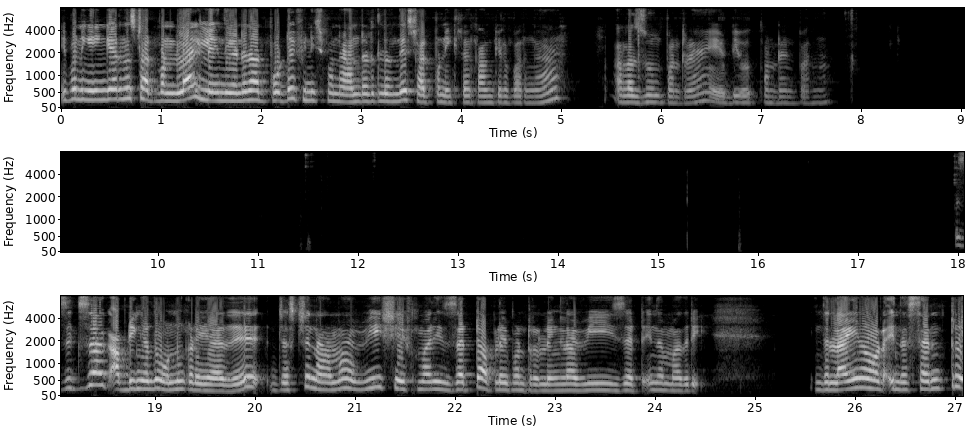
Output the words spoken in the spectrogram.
இப்போ நீங்கள் இங்கேருந்து ஸ்டார்ட் பண்ணலாம் இல்லை இந்த ரெண்டு நாட் போட்டு ஃபினிஷ் பண்ண அந்த இடத்துலேருந்தே ஸ்டார்ட் பண்ணிக்கிறேன் காமிக்கிறேன் பாருங்கள் நல்லா ஜூம் பண்ணுறேன் எப்படி ஒர்க் பண்ணுறேன்னு பாருங்கள் ஜிக்ஸாக் அப்படிங்கிறது ஒன்றும் கிடையாது. ஜஸ்ட்டு நாம் வி ஷேப் மாதிரி ஜெட் அப்ளை பண்ணுறோம் இல்லைங்களா? வி ஜெட் இந்த மாதிரி. இந்த லைனோட இந்த சென்ட்ரு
